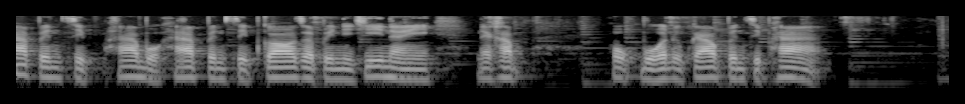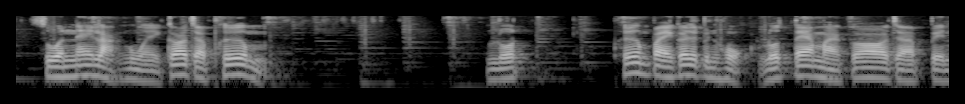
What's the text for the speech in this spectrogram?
5เป็น 10 5บวก5เป็น 10 ก็จะเป็นในที่ในนะครับ6บวกกับ9เป็น 15 ส่วนในหลักหน่วยก็จะเพิ่มลด เพิ่มไปก็จะเป็น 6 ลดแต้มมาก็จะเป็น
